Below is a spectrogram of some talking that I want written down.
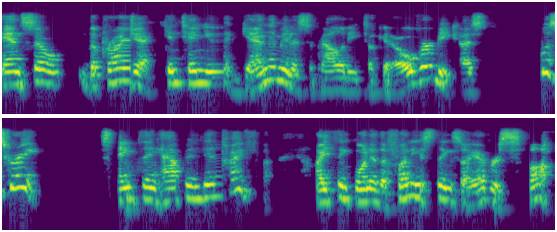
And so the project continued. Again, the municipality took it over because it was great. Same thing happened in Haifa. I think one of the funniest things I ever saw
